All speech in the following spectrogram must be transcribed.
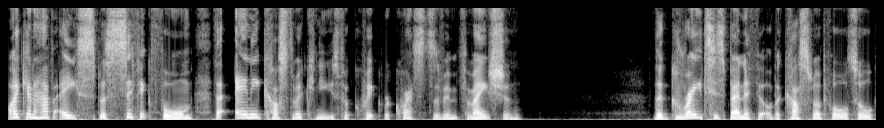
I can have a specific form that any customer can use for quick requests of information. The greatest benefit of the customer portal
